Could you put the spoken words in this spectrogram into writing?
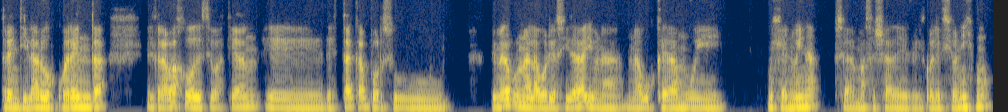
30 y largos 40, el trabajo de Sebastián eh, destaca por su, primero por una laboriosidad y una, una búsqueda muy, muy genuina, o sea, más allá de- del coleccionismo,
